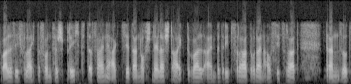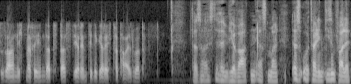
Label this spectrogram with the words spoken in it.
weil er sich vielleicht davon verspricht, dass seine Aktie dann noch schneller steigt, weil ein Betriebsrat oder ein Aufsichtsrat dann sozusagen nicht mehr verhindert, dass die Rendite gerecht verteilt wird. Das heißt, äh, wir warten erstmal das Urteil in diesem Falle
